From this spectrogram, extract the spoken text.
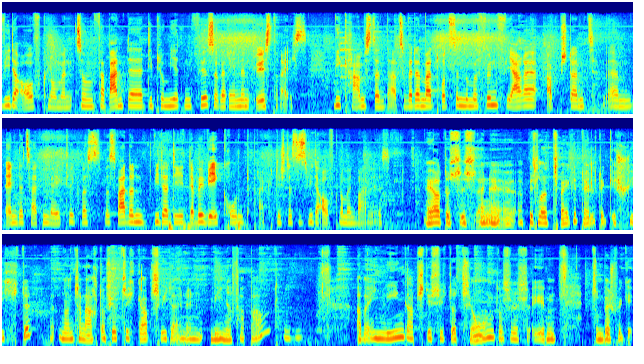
wieder aufgenommen zum Verband der diplomierten Fürsorgerinnen Österreichs. Wie kam es dann dazu? Weil dann war trotzdem nur mal fünf Jahre Abstand ähm, Ende Zweiten Weltkrieg. Was, was war dann wieder die, der Beweggrund praktisch, dass es wieder aufgenommen worden ist? Ja, das ist eine ein bisschen eine zweigeteilte Geschichte. 1948 gab es wieder einen Wiener Verband. Mhm. Aber in Wien gab es die Situation, dass es eben zum Beispiel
